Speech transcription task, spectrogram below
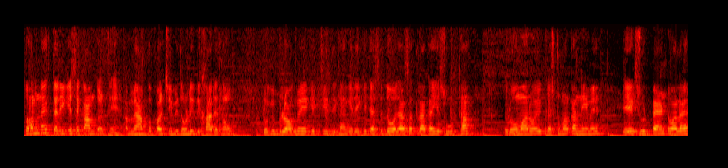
तो हम ना एक तरीके से काम करते हैं। अब मैं आपको पर्ची भी थोड़ी दिखा देता हूँ, क्योंकि ब्लॉग में एक एक चीज़ दिखाएँगे। देखिए, जैसे 2017 का ये सूट था रोमा रो एक कस्टमर का नेम है। एक सूट पैंट वाला है,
